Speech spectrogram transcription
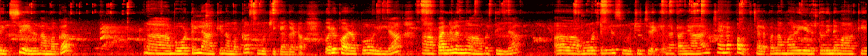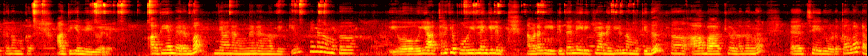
മിക്സ് ചെയ്ത് നമുക്ക് ബോട്ടിലാക്കി നമുക്ക് സൂക്ഷിക്കാം കേട്ടോ. ഒരു കുഴപ്പവും ഇല്ല. പന്നലൊന്നും ആവത്തില്ല. ബോട്ടിലിൽ സൂക്ഷിച്ച് വെക്കും കേട്ടോ. ഞാൻ ചിലപ്പം ചിലപ്പം നമ്മൾ ഈ എടുത്തതിന്റെ ബാക്കിയൊക്കെ നമുക്ക് അധികം വരുമല്ലോ അധികം വരുമ്പോൾ ഞാൻ അങ്ങനെ അങ്ങ് വെക്കും. പിന്നെ നമുക്ക് യാത്രയ്ക്ക് പോയില്ലെങ്കിലും നമ്മുടെ വീട്ടിൽ തന്നെ ഇരിക്കുകയാണെങ്കിലും നമുക്കിത് ആ, ബാക്കിയുള്ളതങ്ങ് ചെയ്ത് കൊടുക്കാം കേട്ടോ.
